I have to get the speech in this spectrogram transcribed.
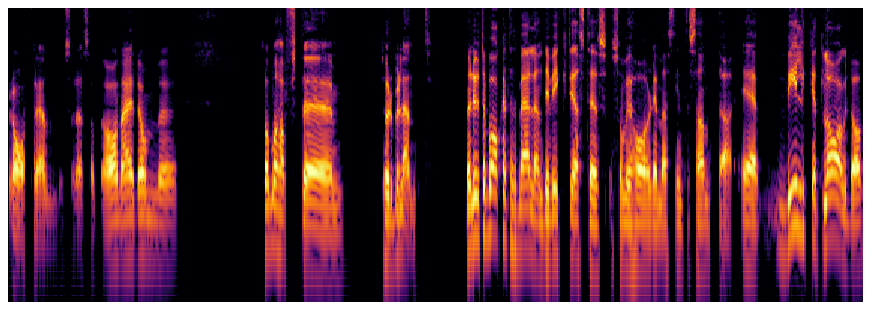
bra trend. Och så där. så att, ja, nej, de, eh, de har haft eh, turbulent. Men du, tillbaka till tabellen. Det viktigaste som vi har, det mest intressanta. Eh, vilket lag då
